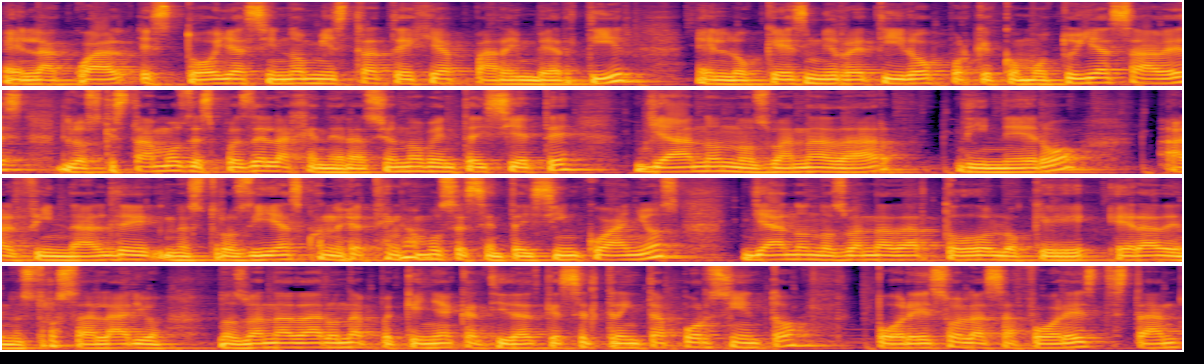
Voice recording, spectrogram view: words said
en la cual estoy haciendo mi estrategia para invertir en lo que es mi retiro, porque como tú ya sabes, los que estamos después de la generación 97 ya no nos van a dar dinero al final de nuestros días, cuando ya tengamos 65 años, ya no nos van a dar todo lo que era de nuestro salario. Nos van a dar una pequeña cantidad que es el 30%. Por eso las AFORES están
